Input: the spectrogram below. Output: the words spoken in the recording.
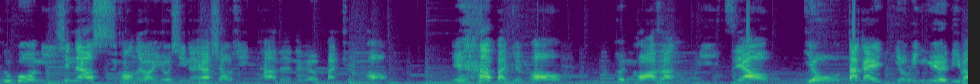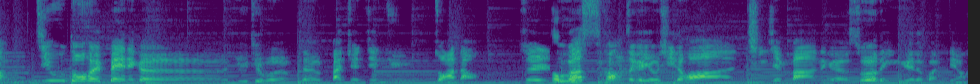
如果你现在要实况这款游戏呢，要小心它的那个版权炮，因为它版权炮很夸张，你只要有大概有音乐的地方，几乎都会被那个 YouTube 的版权检举抓到。所以如果要实况这个游戏的话，请先把那个所有的音乐都关掉，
